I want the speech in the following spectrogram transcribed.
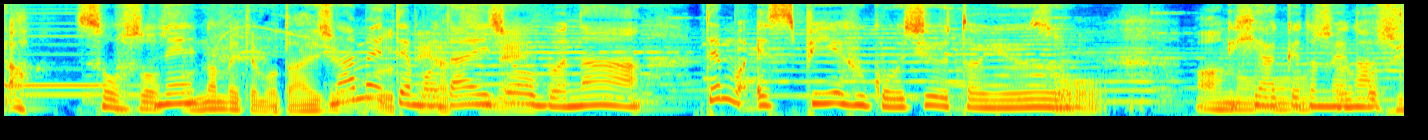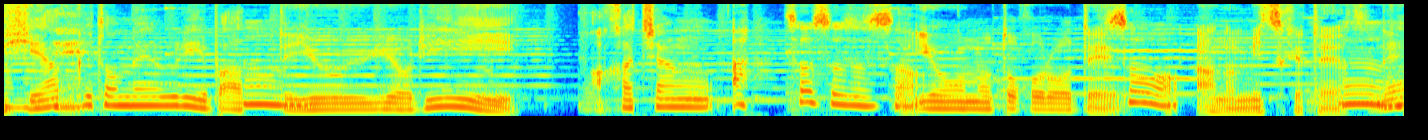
あ、そうそうそう、ね舐めても大丈夫舐めても大丈夫。夫な、でも SPF50 という、日焼け止めがあったのでそれこそ日焼け止め売り場っていうより、赤ちゃんあ、そうそうそうそう。用のところで、そう。あの、見つけたやつね。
